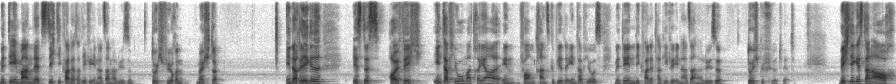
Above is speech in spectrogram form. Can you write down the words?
mit dem man letztlich die qualitative Inhaltsanalyse durchführen möchte. In der Regel ist es häufig Interviewmaterial in Form transkribierter Interviews, mit denen die qualitative Inhaltsanalyse durchgeführt wird. Wichtig ist dann auch,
